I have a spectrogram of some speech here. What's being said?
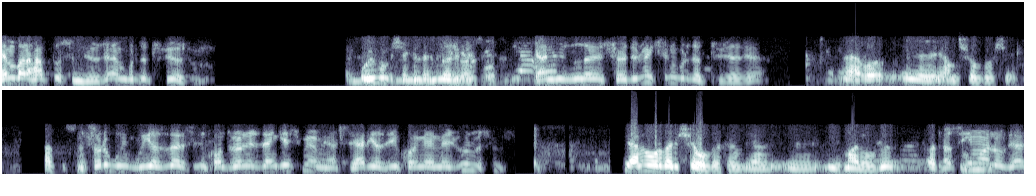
Hem bana haklısın diyorsun hem burada tutuyorsun. Uygun bir şekilde Bunları, yani biz bunları söndürmek için burada tutacağız ya. Ha, o e, yanlış oldu o şey. Haklısınız. Sonra bu, bu yazılar sizin kontrolünüzden geçmiyor mu ya? Siz her yazıyı koymaya mecbur musunuz? Yani orada bir şey oldu efendim. Yani e, ihmal oldu. Nasıl ihmal oldu ya?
